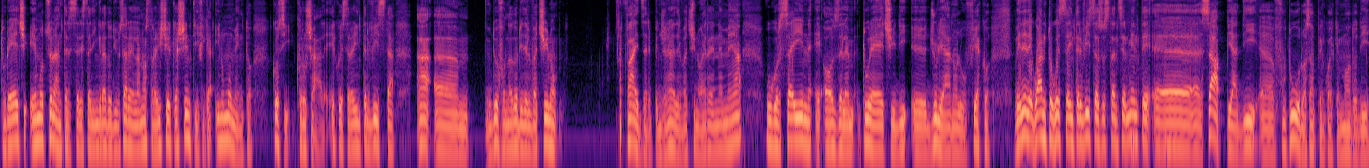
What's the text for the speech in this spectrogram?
Tureci è emozionante essere stati in grado di usare la nostra ricerca scientifica in un momento così cruciale. E questa era l'intervista ai um, due fondatori del vaccino Pfizer e più in generale del vaccino RNMA, Ugur Sain e Oslem Tureci di eh, Giuliano Luffi. Ecco, vedete quanto questa intervista sostanzialmente eh, sappia di eh, futuro, sappia in qualche modo di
